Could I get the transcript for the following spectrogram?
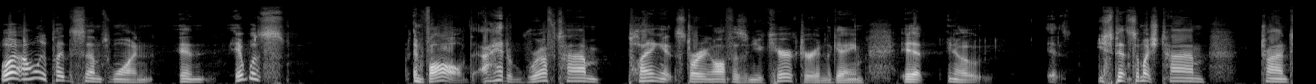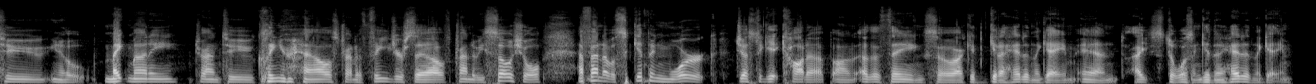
Well, I only played The Sims 1, and it was involved. I had a rough time playing it starting off as a new character in the game. It, you know, it, you spent so much time trying to, you know, make money, trying to clean your house, trying to feed yourself, trying to be social. I found I was skipping work just to get caught up on other things so I could get ahead in the game, and I still wasn't getting ahead in the game.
